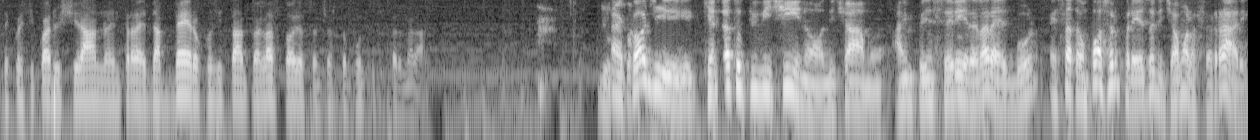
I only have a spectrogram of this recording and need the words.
se questi qua riusciranno a entrare davvero così tanto nella storia o se a un certo punto si fermeranno. Giusto. Ecco, oggi chi è andato più vicino, diciamo, a impensierire la Red Bull è stata un po' sorpresa, diciamo, la Ferrari.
